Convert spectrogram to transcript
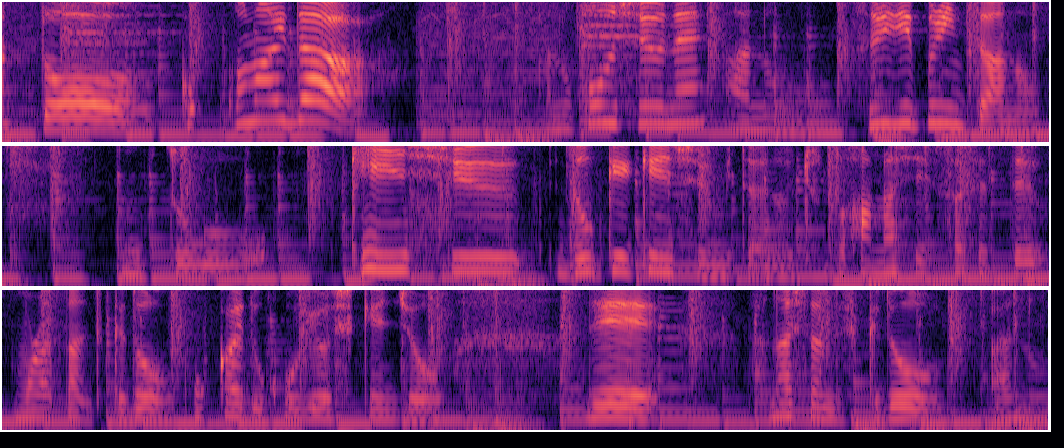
あとここの間あの今週ねあの 3D プリンターの、うん、と研修造形研修みたいなのちょっと話させてもらったんですけど北海道工業試験場で話したんですけどあの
